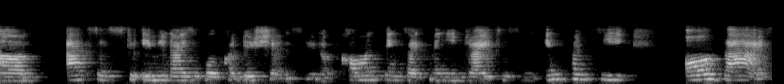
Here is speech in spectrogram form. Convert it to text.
Um, access to immunizable conditions, you know, common things like meningitis in infancy, all that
